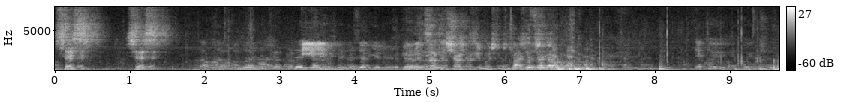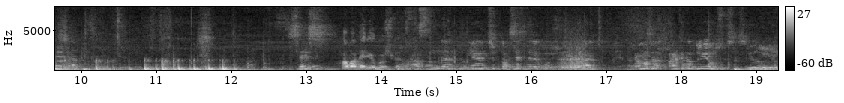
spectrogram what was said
Ses, ses. İyi? Güzel geliyor. Ben zaten şarkıcıyım aslında. Şarkı söyleme. Ses. Hava veriyor boş ver. Aslında yani çıplak sesle de konuşuyoruz. Ramazan arkadan duyuyor musun sesi? Duyuyor.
